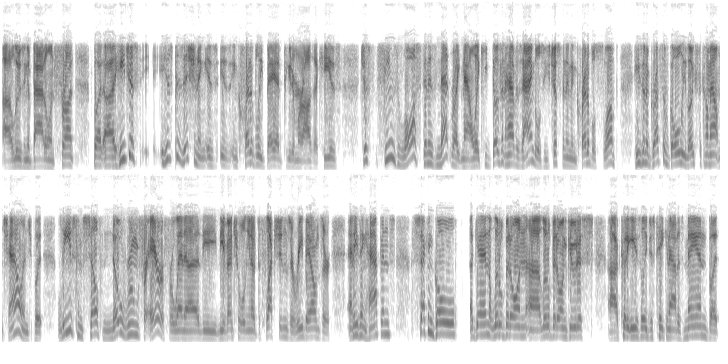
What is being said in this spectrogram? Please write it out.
uh, losing a battle in front. But uh, he just his positioning is is incredibly bad. Peter Mrazek, he is just seems lost in his net right now. Like he doesn't have his angles. He's just in an incredible slump. He's an aggressive goalie, likes to come out and challenge, but leaves himself no room for error for when uh, the the eventual you know deflections or rebounds or anything happens. Second goal. Again, a little bit on uh, a little bit on Gudas. Uh, could have easily just taken out his man, but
